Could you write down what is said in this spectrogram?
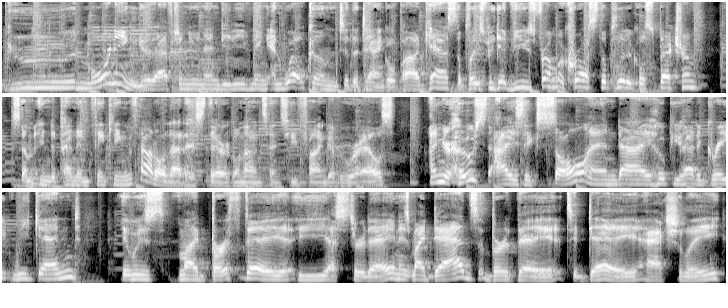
Good morning, good afternoon, and good evening, and welcome to the Tangle Podcast, the place we get views from across the political spectrum. Some independent thinking without all that hysterical nonsense you find everywhere else. I'm your host, Isaac Saul, and I hope you had a great weekend. It was my birthday yesterday, and is my dad's birthday today, actually.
